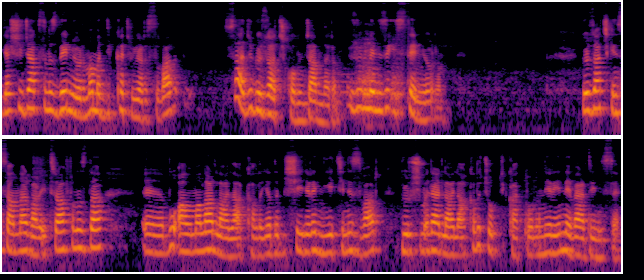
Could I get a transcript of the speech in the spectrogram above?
yaşayacaksınız demiyorum ama dikkat uyarısı var. Sadece gözü açık olun canlarım. Üzülmenizi istemiyorum. Gözü açık insanlar var etrafınızda. Ee, bu almalarla alakalı ya da bir şeylere niyetiniz var. Görüşmelerle alakalı çok dikkatli olun. Nereye ne verdiğinize.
